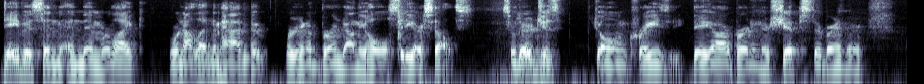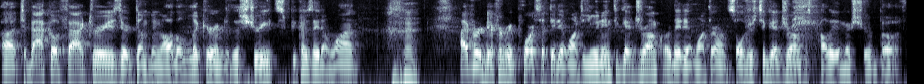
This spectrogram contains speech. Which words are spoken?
Davis and, and them were like, We're not letting them have it. We're going to burn down the whole city ourselves. So they're just going crazy. They are burning their ships. They're burning their uh, tobacco factories. They're dumping all the liquor into the streets because they don't want. I've heard different reports that they didn't want the Union to get drunk or they didn't want their own soldiers to get drunk. It's probably a mixture of both.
